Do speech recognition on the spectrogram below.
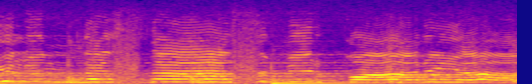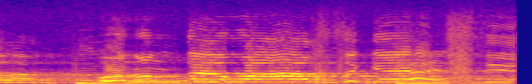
gülünde ses bir var ya Onun da vaksı geçti.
